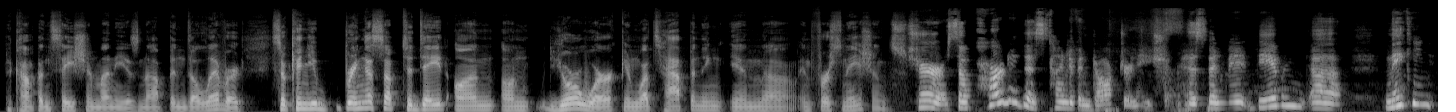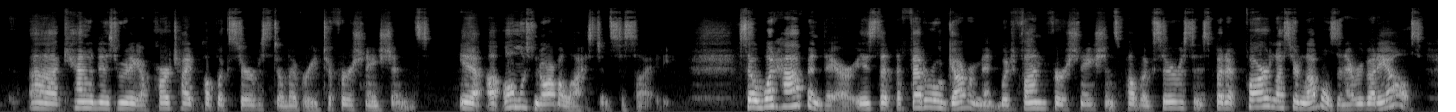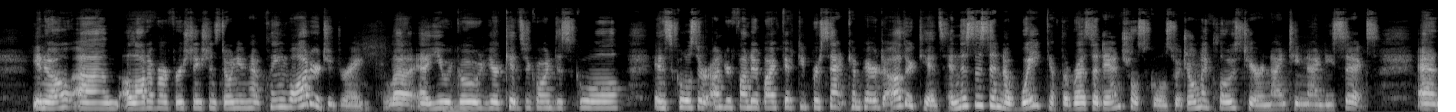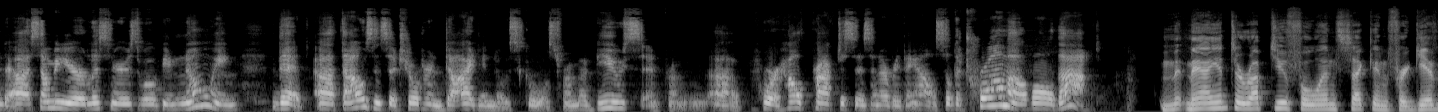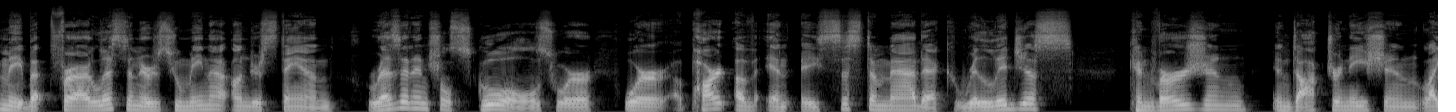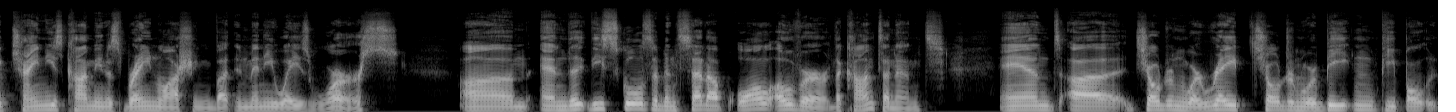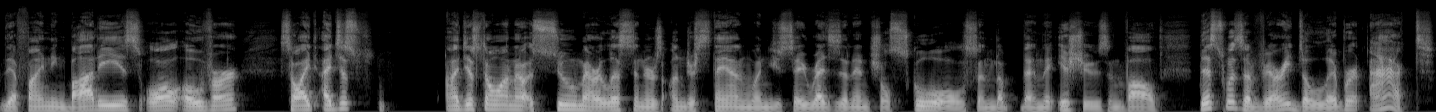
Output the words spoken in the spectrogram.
the compensation money has not been delivered. So, can you bring us up to date on on your work and what's happening in uh, in First Nations? Sure. So, part of this kind of indoctrination has been being, uh, making uh, Canada's really apartheid public service delivery to First Nations uh, almost normalized in society. So, what happened there is that the federal government would fund First Nations public services, but at far lesser levels than everybody else you know, um, a lot of our First Nations don't even have clean water to drink. Uh, you would go, mm-hmm. your kids are going to school, and schools are underfunded by 50% compared to other kids. And this is in the wake of the residential schools, which only closed here in 1996. And uh, some of your listeners will be knowing that uh, thousands of children died in those schools from abuse and from uh, poor health practices and everything else. So the trauma of all that May I interrupt you for one second? Forgive me, but for our listeners who may not understand, residential schools were were part of an, a systematic religious conversion indoctrination like Chinese communist brainwashing, but in many ways worse. Um, and th- these schools have been set up all over the continent and uh, children were raped, children were beaten, people they're finding bodies all over. So I, I just I just don't want to assume our listeners understand when you say residential schools and the and the issues involved. This was a very deliberate act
